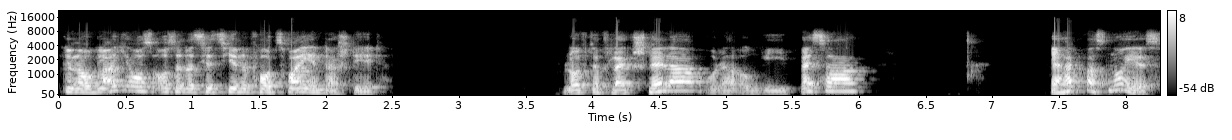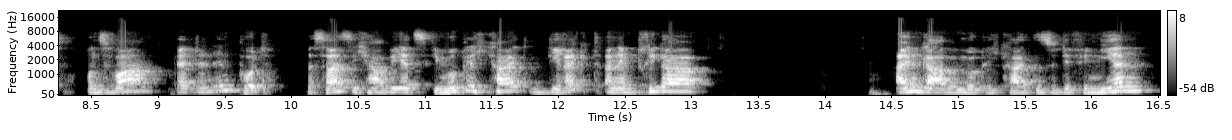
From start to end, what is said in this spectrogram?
genau gleich aus, außer dass jetzt hier eine V2 hintersteht. Läuft er vielleicht schneller oder irgendwie besser? Er hat was Neues und zwar Add an Input. Das heißt, ich habe jetzt die Möglichkeit, direkt an dem Trigger Eingabemöglichkeiten zu definieren,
